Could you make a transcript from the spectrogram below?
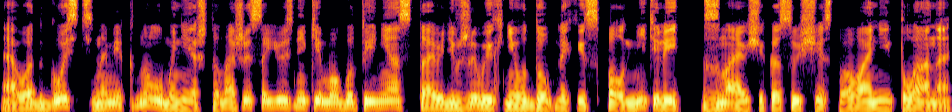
А вот гость намекнул мне, что наши союзники могут и не оставить в живых неудобных исполнителей, знающих о существовании плана.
